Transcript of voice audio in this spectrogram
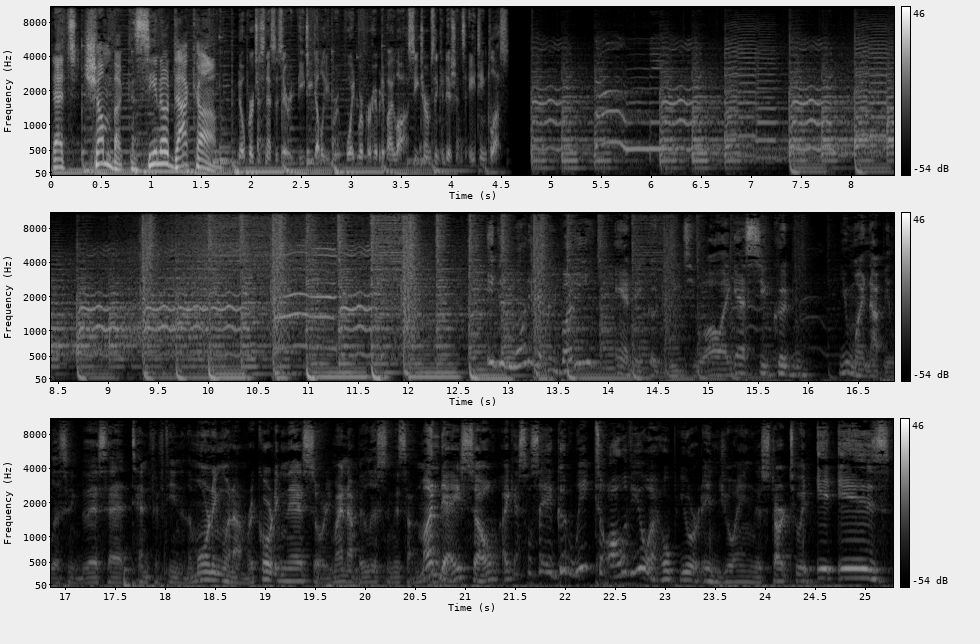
That's chumbacasino.com. No purchase necessary. VGW Group. Void were prohibited by law. See terms and conditions. 18 plus. Hey, good morning, everybody, and a good week to you all. I guess you could, you might not be listening to this at 10:15 in the morning when I'm recording this, or you might not be listening to this on Monday. So I guess I'll say a good week to all of you. I hope you are enjoying the start to it. It is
